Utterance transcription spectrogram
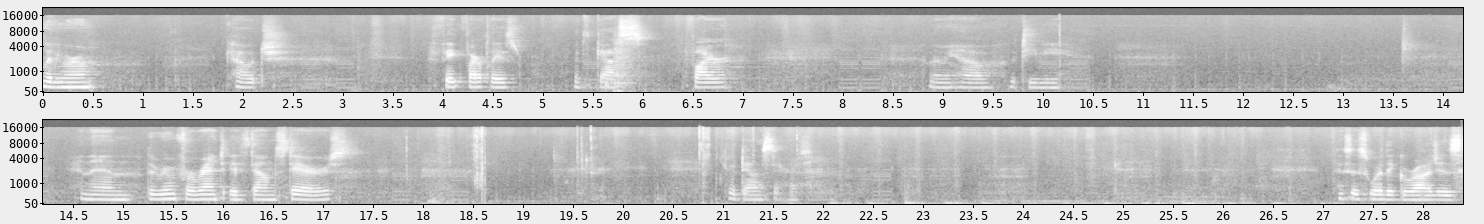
living room, couch, fake fireplace with gas fire. Then we have the TV. And then the room for rent is downstairs. Go downstairs. This is where the garage is.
